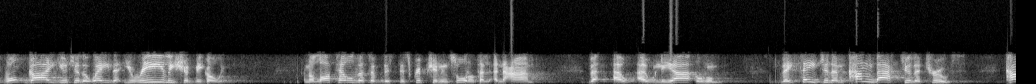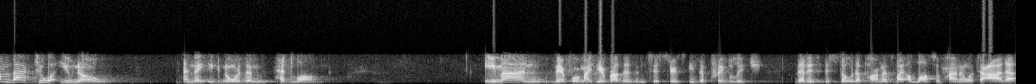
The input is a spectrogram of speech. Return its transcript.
won't guide you to the way that you really should be going. And Allah tells us of this description in Surah Al-An'am that awliya'uhum, they say to them, come back to the truth. Come back to what you know. And they ignore them headlong. Iman, therefore, my dear brothers and sisters, is a privilege that is bestowed upon us by Allah subhanahu wa ta'ala.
